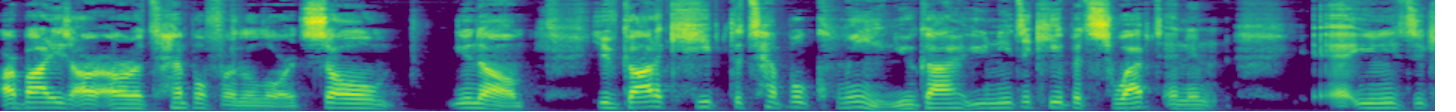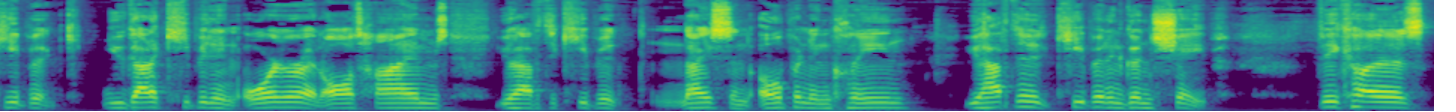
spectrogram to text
Our bodies are, are a temple for the Lord. So, you know, you've got to keep the temple clean. You got, you need to keep it swept and in, eh, you need to keep it, you got to keep it in order at all times. You have to keep it nice and open and clean. You have to keep it in good shape because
